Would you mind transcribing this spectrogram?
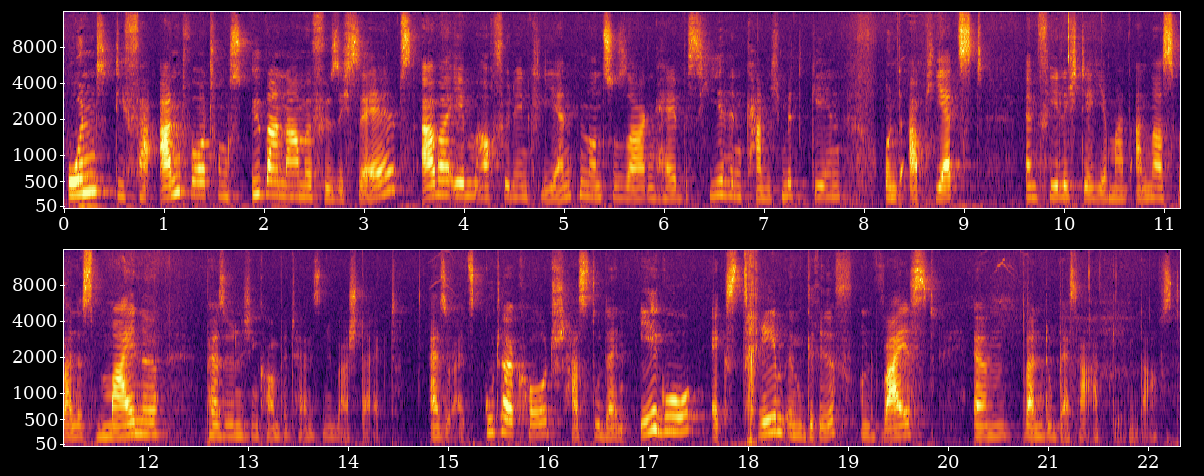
und die Verantwortungsübernahme für sich selbst, aber eben auch für den Klienten und zu sagen, hey, bis hierhin kann ich mitgehen und ab jetzt empfehle ich dir jemand anders, weil es meine persönlichen Kompetenzen übersteigt. Also als guter Coach hast du dein Ego extrem im Griff und weißt, ähm, wann du besser abgeben darfst.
